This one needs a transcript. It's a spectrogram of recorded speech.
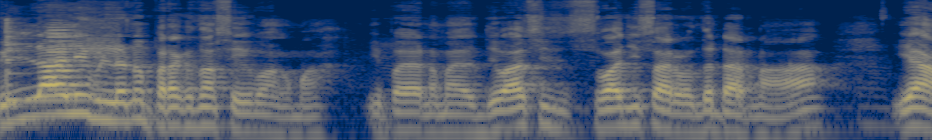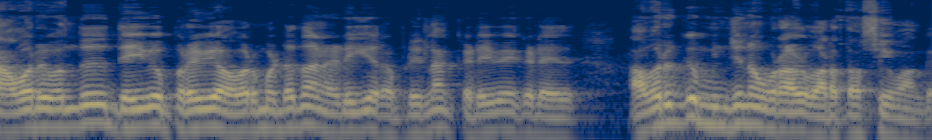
வில்லாளி வில்லனும் பிறக்க தான் செய்வாங்கம்மா. இப்போ நம்ம திவாசி சிவாஜி சார் வந்துட்டார்னா ஏன் அவர் வந்து தெய்வ பிறவி அவர் மட்டும் தான் நடிகர் அப்படிலாம் கிடையவே கிடையாது. அவருக்கு மிஞ்சின ஒரு ஆள் வரதான் செய்வாங்க.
